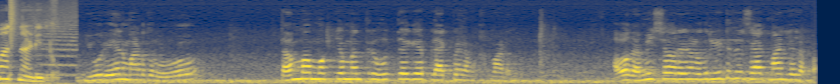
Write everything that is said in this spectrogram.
ಮಾತನಾಡಿದ್ರು. ಇವ್ರು ಏನು ಮಾಡಿದ್ರು? ತಮ್ಮ ಮುಖ್ಯಮಂತ್ರಿ ಹುದ್ದೆಗೆ ಬ್ಲಾಕ್ ಮೇಲ್ ಮಾಡಿದ್ರು. ಅವಾಗ ಅಮಿತ್ ಶಾ ಅವ್ರು ಏನು ಹೇಳಿದ್ರು ಇಟ್ಟು ದಿವಸ ಯಾಕೆ ಮಾಡಲಿಲ್ಲಪ್ಪ?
